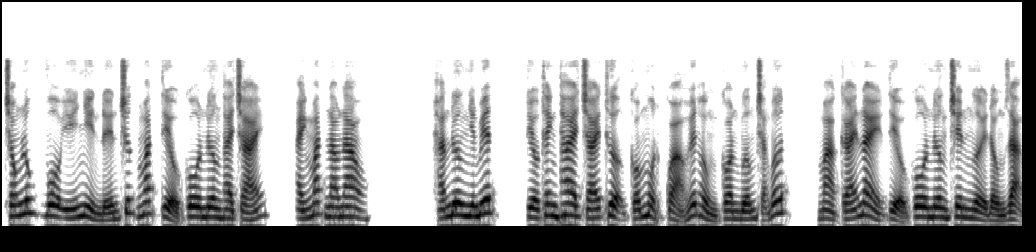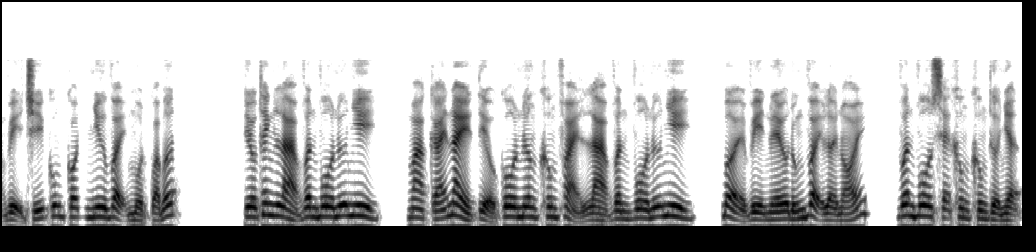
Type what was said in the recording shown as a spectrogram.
trong lúc vô ý nhìn đến trước mắt tiểu cô nương hai trái, ánh mắt nao nao. Hắn đương nhiên biết, tiểu thanh thai trái thượng có một quả huyết hồng con bướm trắng bớt, mà cái này tiểu cô nương trên người đồng dạng vị trí cũng có như vậy một quả bớt. Tiểu thanh là vân vô nữ nhi, mà cái này tiểu cô nương không phải là vân vô nữ nhi, bởi vì nếu đúng vậy lời nói, vân vô sẽ không không thừa nhận.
